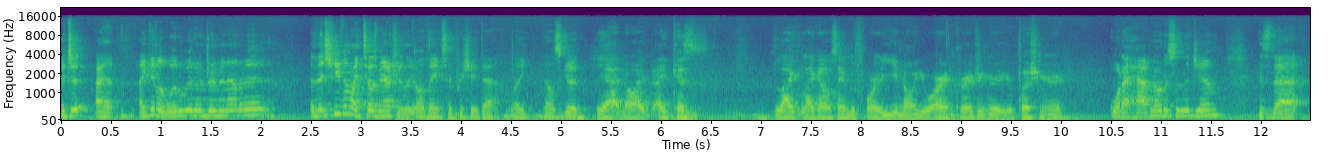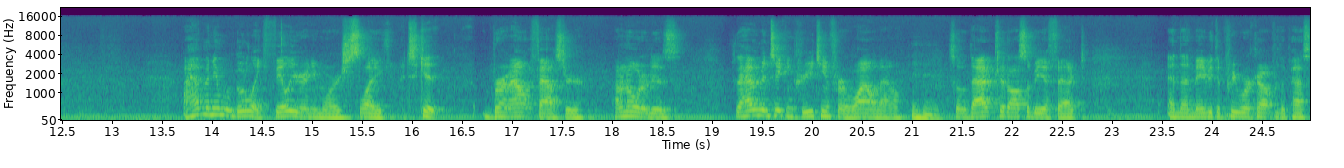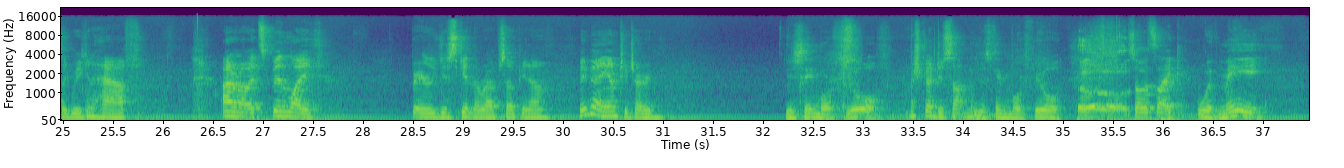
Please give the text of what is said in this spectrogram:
It just I, I get a little bit of enjoyment out of it, and then she even like tells me after like, oh thanks, I appreciate that. Like that was good. Yeah, no, I because like like I was saying before, you know, you are encouraging her, you're pushing her. What I have noticed in the gym is that I haven't been able to go to like failure anymore. It's just like I just get burnt out faster. I don't know what it is. 'Cause I haven't been taking creatine for a while now. Mm-hmm. So that could also be a effect. And then maybe the pre workout for the past like week and a half. I don't know. It's been like barely just getting the reps up, you know? Maybe I am too tired. You just need more fuel. I just gotta do something. You something. just need more fuel. So it's like with me,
